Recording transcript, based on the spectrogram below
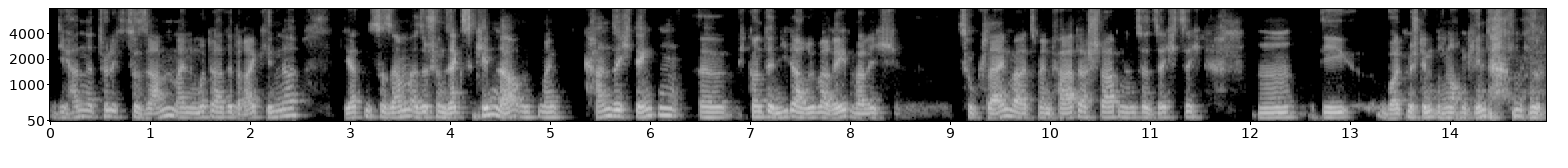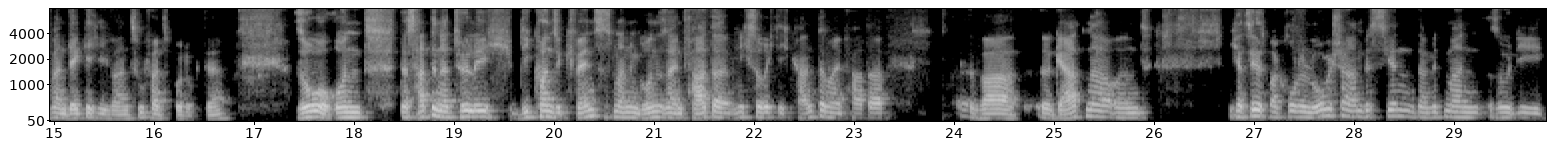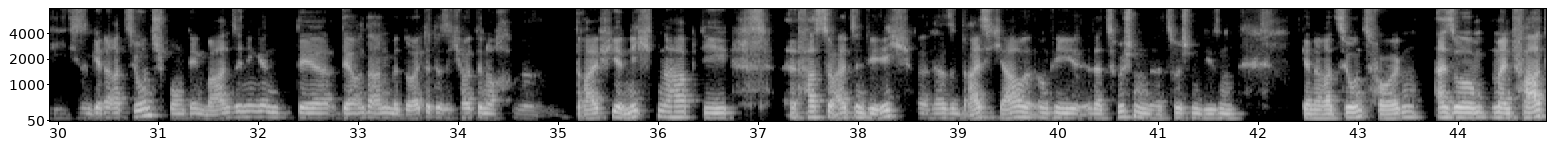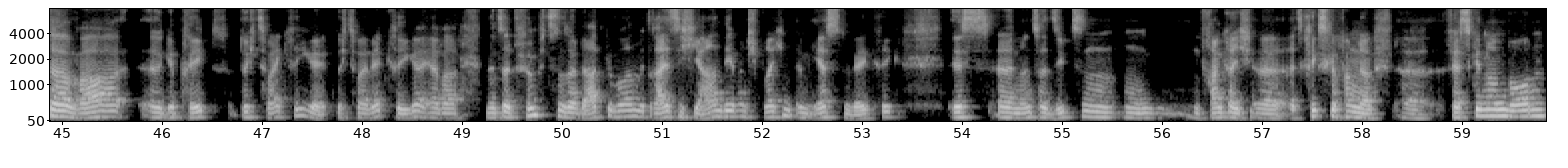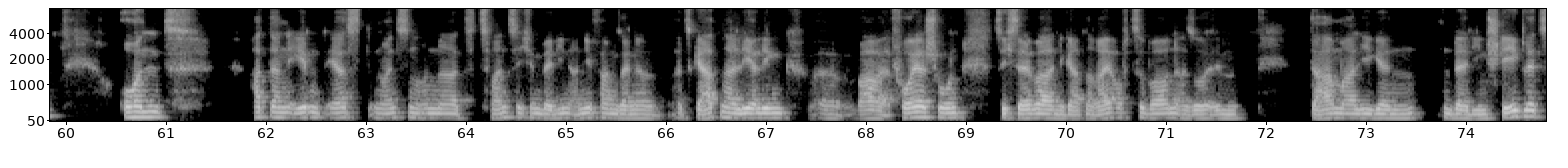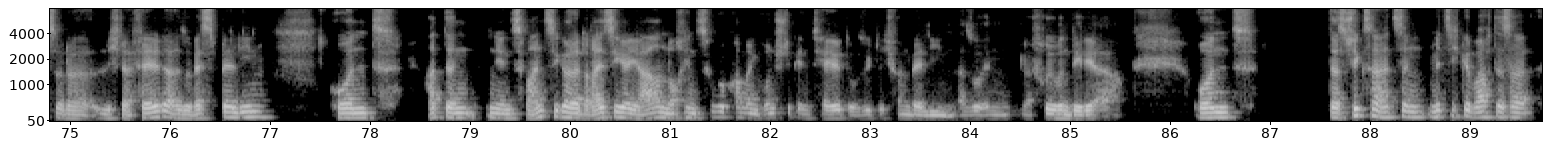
die haben natürlich zusammen, meine Mutter hatte drei Kinder, die hatten zusammen also schon sechs Kinder und man kann sich denken, äh, ich konnte nie darüber reden, weil ich zu klein war, als mein Vater starb 1960. Hm, die wollten bestimmt nicht noch ein Kind haben. Insofern denke ich, ich war ein Zufallsprodukt. Ja. So, und das hatte natürlich die Konsequenz, dass man im Grunde seinen Vater nicht so richtig kannte. Mein Vater äh, war äh, Gärtner und ich erzähle es mal chronologischer ein bisschen, damit man so die, die, diesen Generationssprung, den Wahnsinnigen, der, der unter anderem bedeutet, dass ich heute noch äh, drei, vier Nichten habe, die äh, fast so alt sind wie ich. Da sind 30 Jahre irgendwie dazwischen, äh, zwischen diesen Generationsfolgen. Also mein Vater war äh, geprägt durch zwei Kriege, durch zwei Weltkriege. Er war 1915 Soldat geworden, mit 30 Jahren dementsprechend im Ersten Weltkrieg, ist äh, 1917 in Frankreich äh, als Kriegsgefangener äh, festgenommen worden und hat dann eben erst 1920 in Berlin angefangen, seine als Gärtnerlehrling äh, war er vorher schon, sich selber eine Gärtnerei aufzubauen, also im damaligen Berlin-Steglitz oder Lichterfelde, also Westberlin. Und hat dann in den 20er oder 30er Jahren noch hinzugekommen ein Grundstück in Teltow, südlich von Berlin, also in der früheren DDR. Und das Schicksal hat es dann mit sich gebracht, dass er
